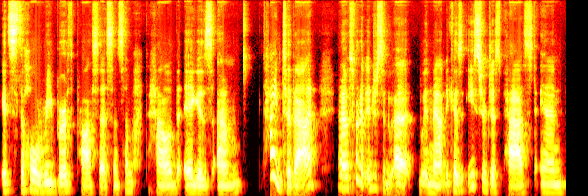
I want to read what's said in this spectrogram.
it's the whole rebirth process, and somehow the egg is um, tied to that. And I was sort of interested uh, in that because Easter just passed, and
